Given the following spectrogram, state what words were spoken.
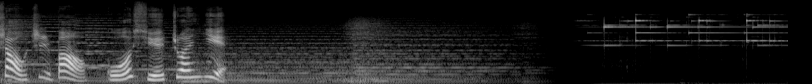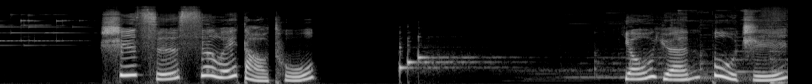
少智报国学专业。诗词思维导图：游园不值，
